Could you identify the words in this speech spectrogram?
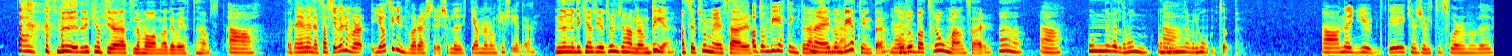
vi, vi kan inte göra det till en vana, det var jättehemskt. ja. Nej, jag inte, fast jag vet inte, jag tycker inte våra röster är så lika men de kanske är det. Nej men det kanske, jag tror inte det handlar om det. Alltså jag tror mer så här. Ja, de vet inte vem nej som är de vem. vet inte. Nej. Och då bara tror man så här, ah, Ja. hon är väl hon och Ja. hon är väl hon typ. ja, nej gud, det är kanske lite svårare än vad vi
